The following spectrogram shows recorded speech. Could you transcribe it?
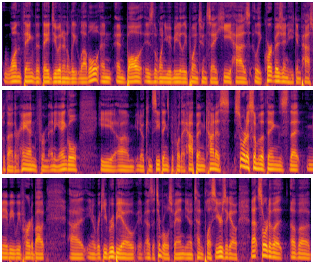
one thing that they do at an elite level and and ball is the one you immediately point to and say he has elite court vision. He can pass with either hand from any angle. He um, you know can see things before they happen. Kind of sort of some of the things that maybe we've heard about uh, you know Ricky Rubio as a Timberwolves fan you know 10 plus years ago. That sort of a of a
